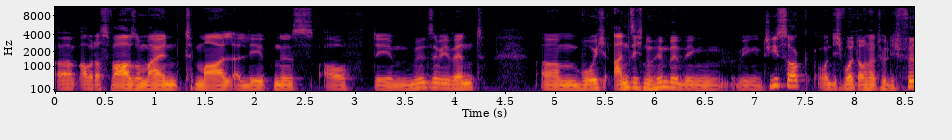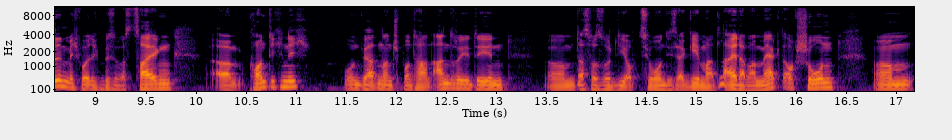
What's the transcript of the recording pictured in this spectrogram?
Ähm, aber das war so mein Thermal-Erlebnis auf dem Milsim-Event. Ähm, wo ich an sich nur hin bin wegen, wegen GSOC und ich wollte auch natürlich filmen, ich wollte euch ein bisschen was zeigen, ähm, konnte ich nicht und wir hatten dann spontan andere Ideen ähm, das war so die Option, die es ergeben hat. Leider, man merkt auch schon, ähm,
